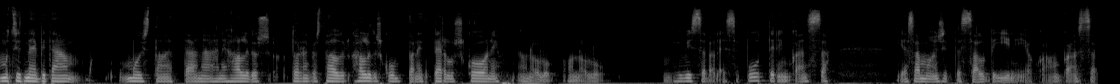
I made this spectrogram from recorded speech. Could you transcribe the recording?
Mutta sitten meidän pitää muistaa, että nämä hänen hallitus, todennäköisesti hallituskumppanit Berlusconi on ollut, on ollut hyvissä väleissä Putinin kanssa, ja samoin sitten Salvini, joka on kanssa,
